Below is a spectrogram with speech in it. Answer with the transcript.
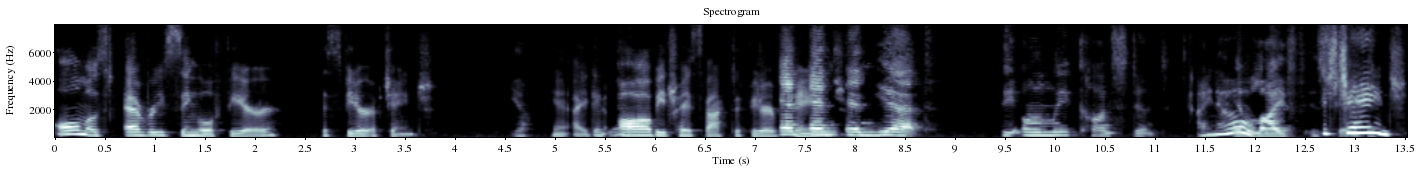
almost every single fear is fear of change. Yeah. Yeah. I can yeah. all be traced back to fear of and, change. And and yet the only constant I know in life is it's change.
